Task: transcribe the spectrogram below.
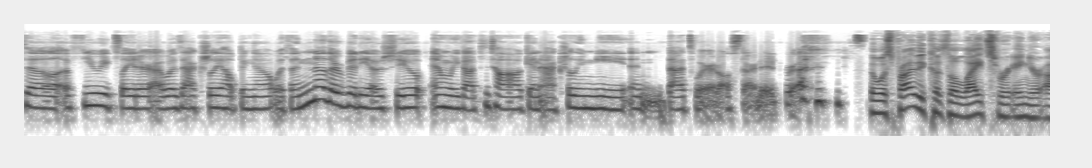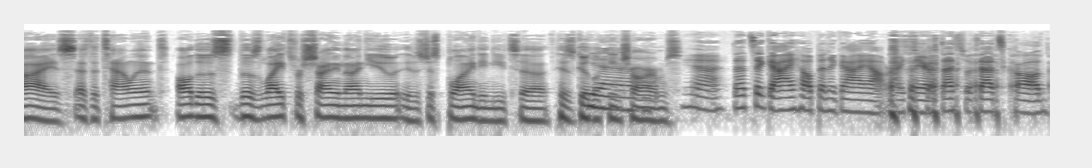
until a few weeks later I was actually helping out with another video shoot and we got to talk and actually meet. And that's where it all started for us. It was probably because the lights were in your eyes as the talent. All those those lights were shining on you. It was just blinding you to his good looking Yeah. charms. Yeah, that's a guy helping a guy out right there. That's what that's called.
